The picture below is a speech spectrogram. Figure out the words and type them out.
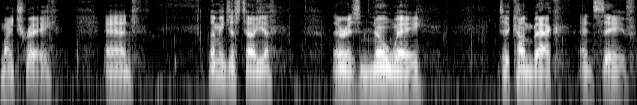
my tray. And let me just tell you, there is no way to come back and save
